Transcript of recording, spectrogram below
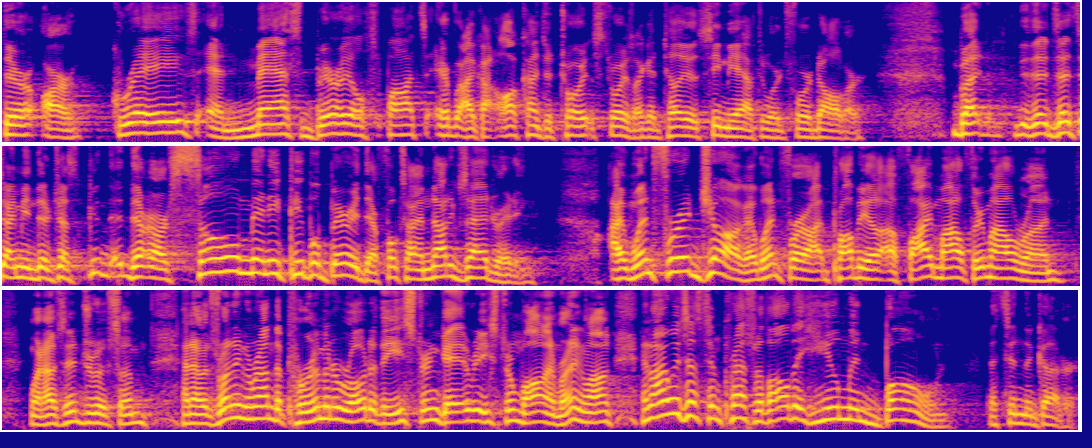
There are graves and mass burial spots. Every, I got all kinds of to- stories I can tell you. See me afterwards for a dollar. But I mean, there just there are so many people buried there, folks. I am not exaggerating. I went for a jog. I went for a, probably a, five mile, three mile run when I was in Jerusalem, and I was running around the perimeter road of the eastern gate, eastern wall, and running along, and I was just impressed with all the human bone that's in the gutter.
